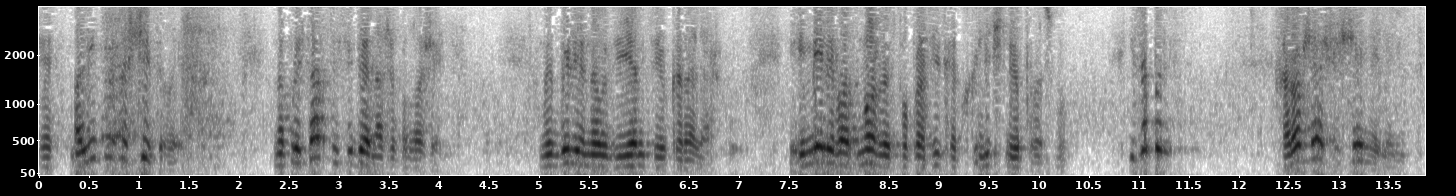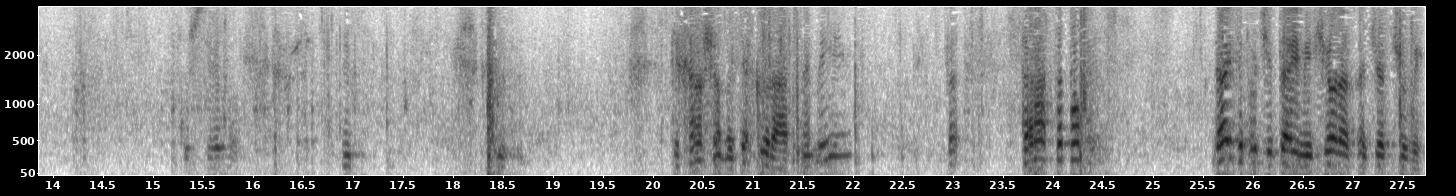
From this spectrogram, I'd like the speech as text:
Э, молитва засчитывается. Но представьте себе наше положение. Мы были на аудиенции у короля. И имели возможность попросить какую-то личную просьбу. И забыли. Хорошее ощущение или нет? Кушайте и хорошо быть аккуратным и стараться помнить. Давайте прочитаем еще раз насчет чувы.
